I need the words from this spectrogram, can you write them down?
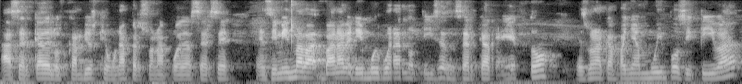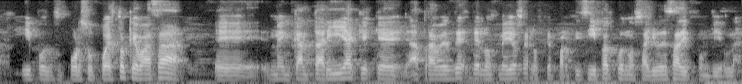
acerca de los cambios que una persona puede hacerse en sí misma. van a venir muy buenas noticias acerca de esto. Es una campaña muy positiva y pues por supuesto que vas a... Eh, me encantaría que, a través de, los medios en los que participas pues nos ayudes a difundirla.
